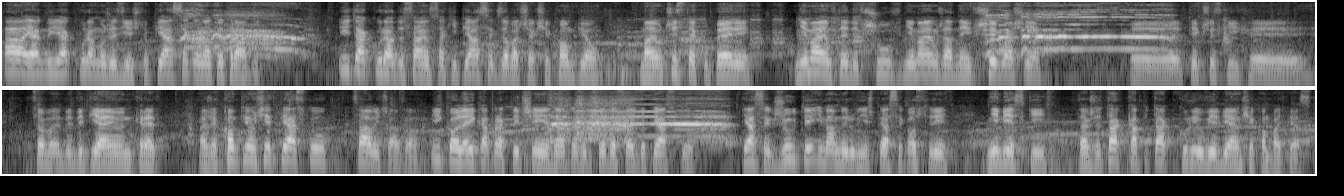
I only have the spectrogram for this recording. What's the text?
A jakby jak kura może zjeść to? Piasek, ona to trawi. I tak kura dostając taki piasek, zobacz jak się kąpią, mają czyste kupery, nie mają wtedy wszów, nie mają żadnej wszy właśnie, yy, tych wszystkich, yy, co wy- wypijają im krew. Także kąpią się w piasku cały czas. O. I kolejka praktycznie jest na to, żeby się dostać do piasku. Piasek żółty i mamy również piasek ostry, niebieski. Także tak, kapi- tak kury uwielbiają się kąpać w piasku.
